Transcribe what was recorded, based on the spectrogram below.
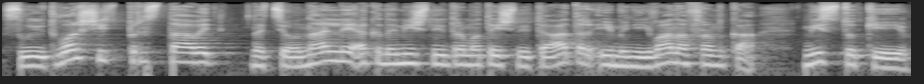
свою творчість представить Національний академічний драматичний театр імені Івана Франка, місто Київ.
